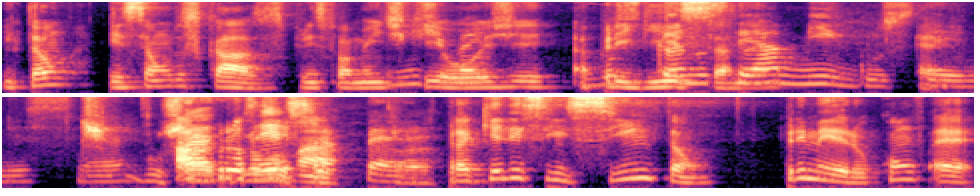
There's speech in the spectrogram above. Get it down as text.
Então, esse é um dos casos, principalmente que hoje a preguiça. ser né? amigos é. deles, né? Aproximar. Para que eles se sintam, primeiro, com, é,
